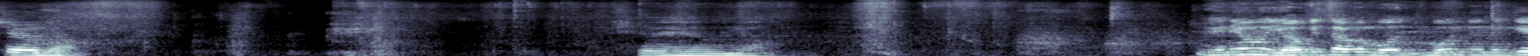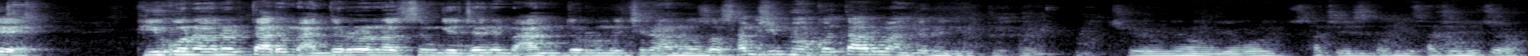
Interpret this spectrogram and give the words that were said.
최은영. 최은영. 왜냐면 여기다가 못, 못 넣는 게 비고난을 따로 만들어 놨으면 괜찮이 만들어 놓질 않아서 30명 거 따로 만들어 드릴게요. 네. 최은영 이거 사진 사진이죠?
